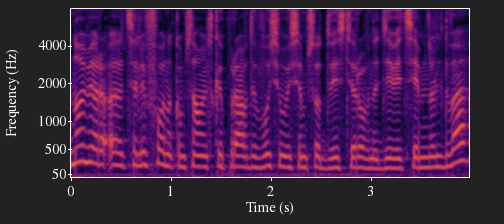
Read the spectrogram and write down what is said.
Номер э, телефона «Комсомольской правды» 8 800 200 ровно 9702.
